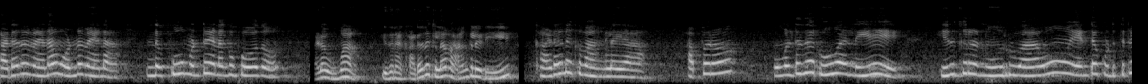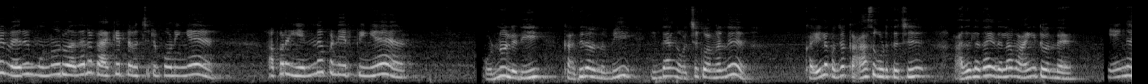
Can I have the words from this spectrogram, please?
கடனை வேணாம் ஒன்றும் வேணாம். இந்த பூ மட்டும் எனக்கு போதும். அட உமா இதை நான் கடனுக்கெல்லாம் வாங்கலடி. கடனுக்கு வாங்கலையா? அப்புறம் உங்கள்கிட்ட தான் ரூபா இல்லையே. இருக்கிற நூறுரூவாவும் என்கிட்ட கொடுத்துட்டு வெறும் முந்நூறுரூவா தானே பாக்கெட்டில் வச்சுட்டு போனீங்க? அப்புறம் என்ன பண்ணியிருப்பீங்க? ஒன்றும் இல்லடி. கதிரவன் தம்பி இந்தாங்க வச்சுக்கோங்கன்னு கையில் கொஞ்சம் காசு கொடுத்துச்சு. அதில் தான் இதெல்லாம் வாங்கிட்டு வந்தேன். ஏங்க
